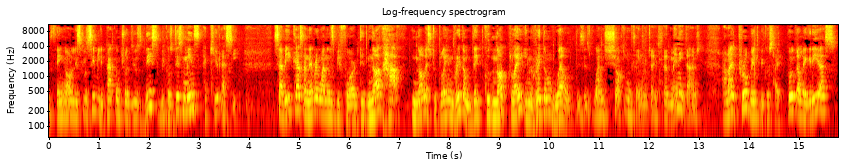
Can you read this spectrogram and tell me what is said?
thing only exclusively. Paco introduced this because this means accuracy. Sabicas and everyone else before did not have knowledge to play in rhythm. They could not play in rhythm well. This is one shocking thing, which I said many times. And I prove it because I put Alegrías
